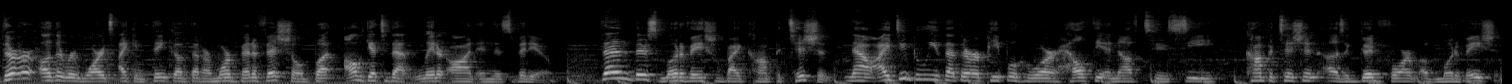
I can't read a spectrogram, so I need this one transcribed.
There are other rewards I can think of that are more beneficial, but I'll get to that later on in this video. Then there's motivation by competition. Now, I do believe that there are people who are healthy enough to see competition as a good form of motivation.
